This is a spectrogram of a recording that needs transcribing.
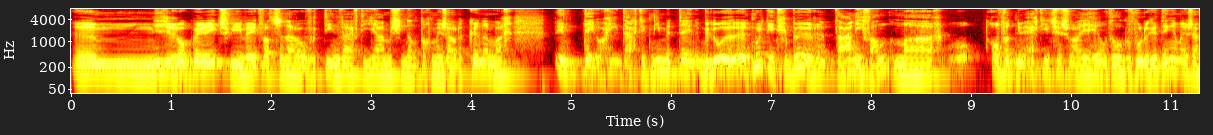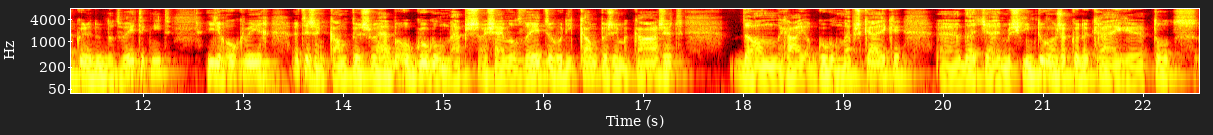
Um, hier ook weer iets. Wie weet wat ze daar over 10, 15 jaar misschien dan toch mee zouden kunnen. Maar in theorie dacht ik niet meteen. Ik bedoel, het moet niet gebeuren. Daar niet van. Maar of het nu echt iets is waar je heel veel gevoelige dingen mee zou kunnen doen, dat weet ik niet. Hier ook weer. Het is een campus. We hebben ook Google Maps. Als jij wilt weten hoe die campus in elkaar zit Dan ga je op Google Maps kijken dat jij misschien toegang zou kunnen krijgen tot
